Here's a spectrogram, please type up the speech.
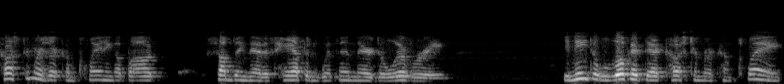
customers are complaining about something that has happened within their delivery, you need to look at that customer complaint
